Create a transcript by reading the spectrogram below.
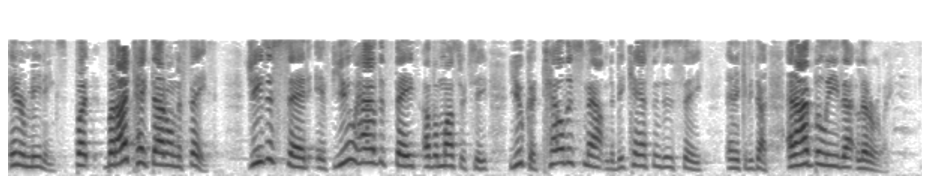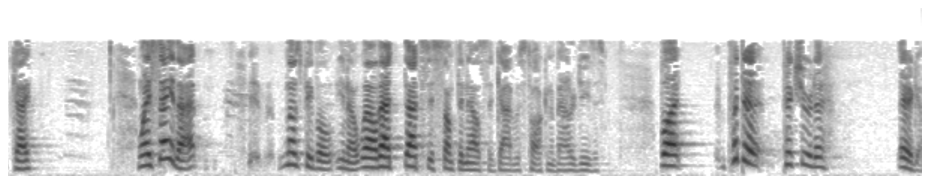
inner meanings, but but I take that on the faith. Jesus said, if you have the faith of a mustard seed, you could tell this mountain to be cast into the sea and it could be done. And I believe that literally. Okay? When I say that, most people, you know, well, that, that's just something else that God was talking about or Jesus. But put the picture to, there you go.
